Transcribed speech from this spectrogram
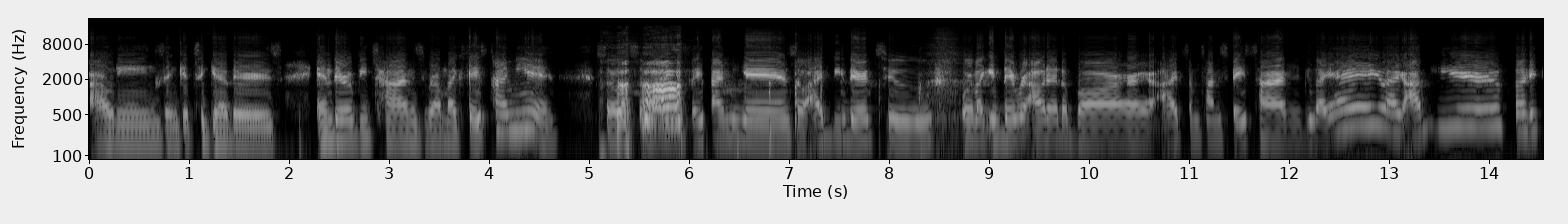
outings and get-togethers, and there would be times where I'm like, FaceTime me in. So somebody would FaceTime me in, so I'd be there too. Or like if they were out at a bar, I'd sometimes FaceTime and be like, "Hey, like I'm here." Like,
